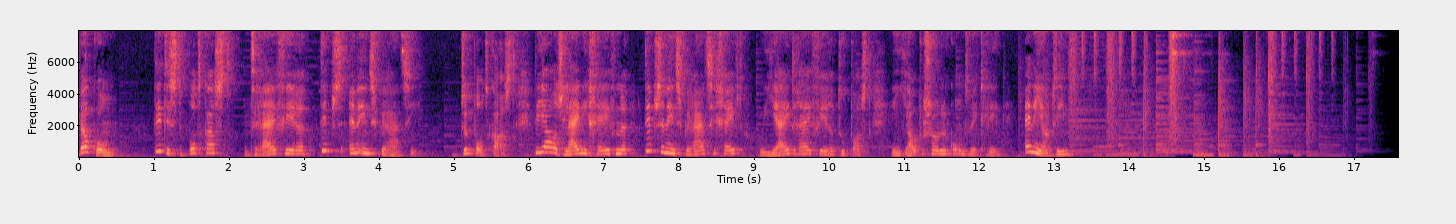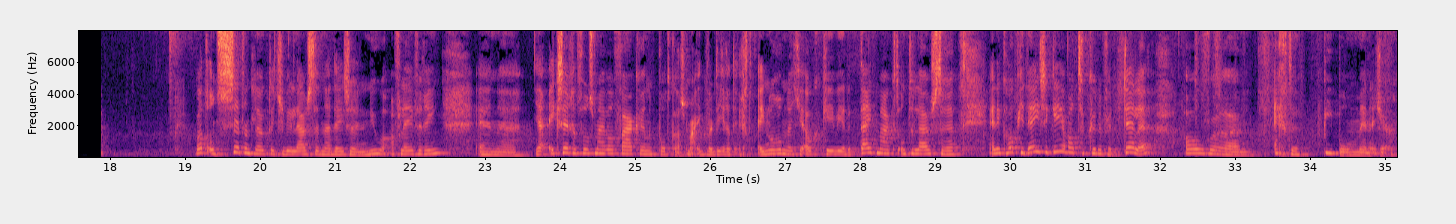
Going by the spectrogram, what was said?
Welkom. Dit is de podcast Drijfveren, Tips en Inspiratie. De podcast die jou als leidinggevende tips en inspiratie geeft hoe jij drijfveren toepast in jouw persoonlijke ontwikkeling en in jouw team. Wat ontzettend leuk dat je weer luistert naar deze nieuwe aflevering. En uh, ja, ik zeg het volgens mij wel vaker in de podcast, maar ik waardeer het echt enorm dat je elke keer weer de tijd maakt om te luisteren. En ik hoop je deze keer wat te kunnen vertellen over uh, echte people manager.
